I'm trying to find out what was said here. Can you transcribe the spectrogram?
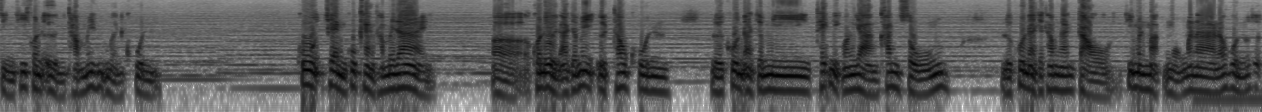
สิ่งที่คนอื่นทำไม่เหมือนคุณ คู่เช่น คู่แข่งทำไม่ได้ เอ่อคนอื่นอาจจะไม่อึดเท่าคุณ หรือคุณอาจจะมีเทคนิคบางอย่างขั้นสูง หรือคุณอาจจะทำงานเก่าที่มันหมักหมมมานานแล้วคุณรู้สึก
